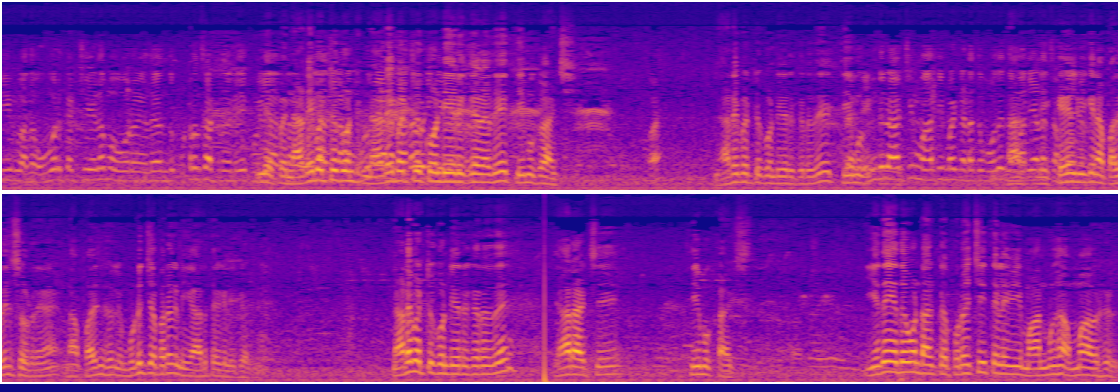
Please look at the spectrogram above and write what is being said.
தீர்வு அதை ஒவ்வொரு கட்சியிடம் ஒவ்வொரு இதை வந்து குற்றம் சாட்டுறதுலேயே இப்ப நடைபெற்றுக் கொண்டு நடைபெற்றுக் கொண்டிருக்கிறதே திமுக ஆட்சி. நடைபெற்றுக் கொண்டிருக்கிறது திமுக. ஆட்சியும் மாற்றி மாற்றி நடக்கும் போது இந்த கேள்விக்கு நான் பதில் சொல்றேன். நான் பதில் சொல்லி முடிஞ்ச பிறகு நீங்க அடுத்த கேள்வி கேளுங்க. நடைபெற்றுக் கொண்டிருக்கிறது யார் ஆட்சி? திமுக ஆட்சி. இதை எதுவும் டாக்டர் புரட்சி தலைவி மாண்புக அம்மா அவர்கள்.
